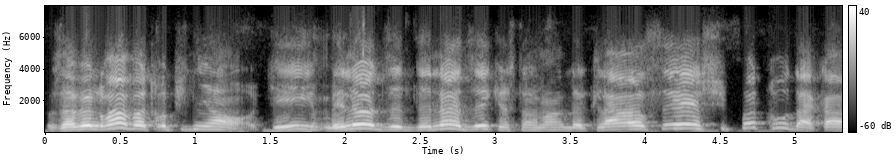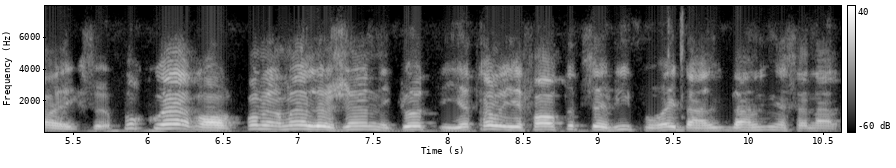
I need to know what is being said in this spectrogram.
Vous avez le droit à votre opinion, OK? Mais là, de, là à dire que c'est un manque de classe, eh, je suis pas trop d'accord avec ça. Pourquoi? Bon, premièrement, le jeune, écoute, il a travaillé fort toute sa vie pour être dans, dans la Ligue nationale.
